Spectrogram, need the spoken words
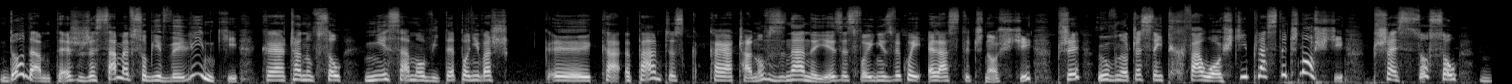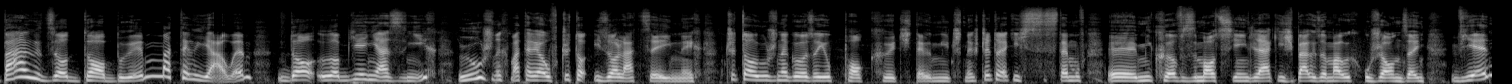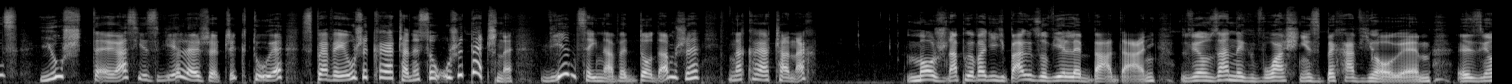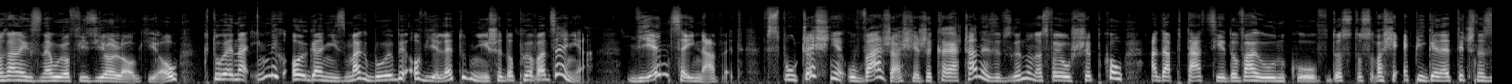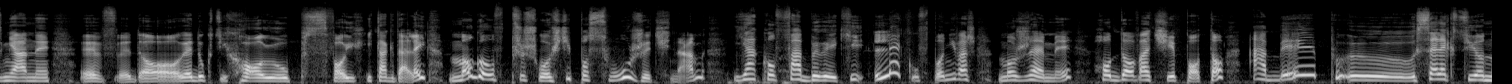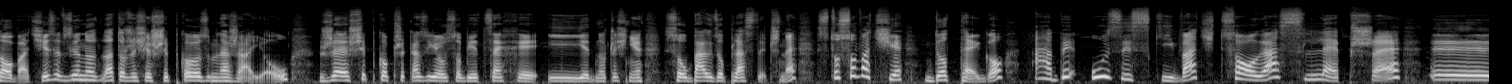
Dodam też, że same w sobie wylinki karaczanów są niesamowite, ponieważ Y, Panches Karaczanów znany jest ze swojej niezwykłej elastyczności przy równoczesnej trwałości i plastyczności, przez co są bardzo dobrym materiałem do robienia z nich różnych materiałów, czy to izolacyjnych, czy to różnego rodzaju pokryć termicznych, czy to jakichś systemów y, mikrowzmocnień dla jakichś bardzo małych urządzeń, więc już teraz jest wiele rzeczy, które sprawiają, że karaczany są użyteczne. Więcej nawet dodam, że na karaczanach można prowadzić bardzo wiele badań związanych właśnie z behawiorem, e, związanych z neurofizjologią, które na innych organizmach byłyby o wiele trudniejsze do prowadzenia. Więcej nawet, współcześnie uważa się, że karaczany ze względu na swoją szybką adaptację do warunków, dostosowa się epigenetyczne zmiany e, w, do redukcji chorób swoich i tak mogą w przyszłości posłużyć nam jako fabryki leków, ponieważ możemy hodować je po to, aby y, selekcjonować je ze względu na to, że się szybko rozmnażają, że szybko przekazują sobie cechy i jednocześnie są bardzo plastyczne, stosować się do tego, aby uzyskiwać coraz lepsze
